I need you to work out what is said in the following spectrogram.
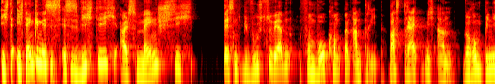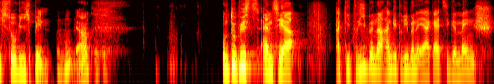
ich, ich denke mir, es ist, es ist wichtig, als Mensch sich dessen bewusst zu werden, von wo kommt mein Antrieb? Was treibt mich an? Warum bin ich so, wie ich bin? Mhm. Ja. Und du bist ein sehr getriebener, angetriebener, ehrgeiziger Mensch.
